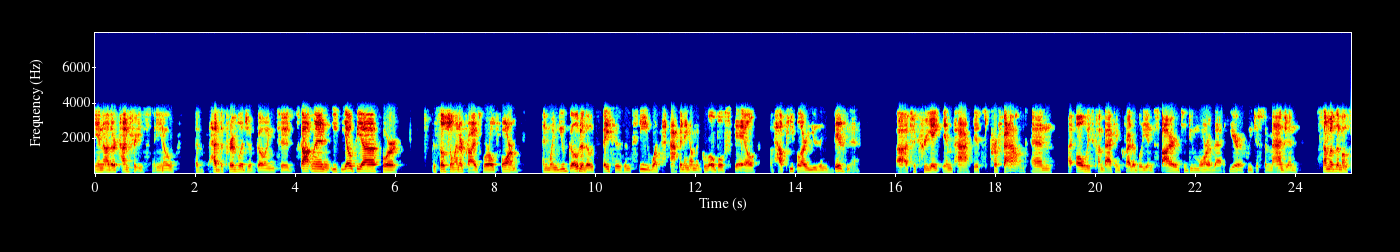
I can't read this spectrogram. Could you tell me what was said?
in other countries. You know, I've had the privilege of going to Scotland and Ethiopia for the Social Enterprise World Forum. And when you go to those spaces and see what's happening on the global scale of how people are using business uh, to create impact, it's profound. And I always come back incredibly inspired to do more of that here. If we just imagine some of the most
